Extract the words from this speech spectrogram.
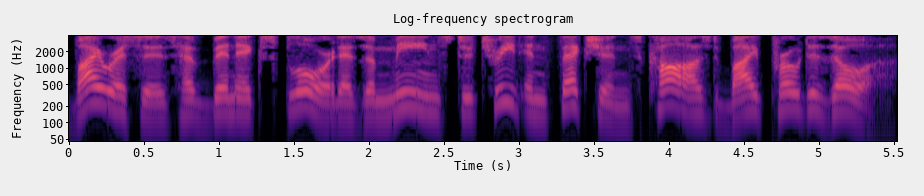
Viruses have been explored as a means to treat infections caused by protozoa.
